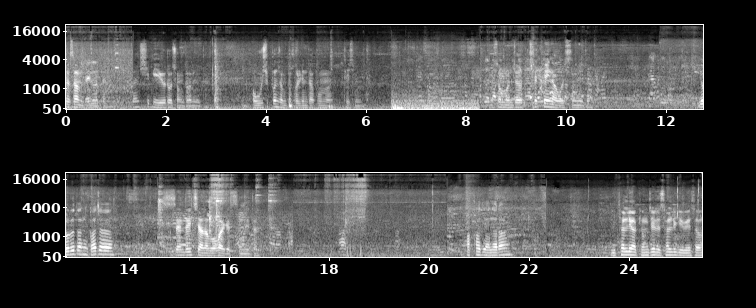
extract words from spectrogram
표사하면 됩니다. 12유로 정도입니다. 50분 정도 걸린다 보면 되십니다. 우선 먼저 체크인 하고 있습니다. 요르단 과자. 샌드위치 하나 먹어야겠습니다. 바카디 하나랑 이탈리아 경제를 살리기 위해서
